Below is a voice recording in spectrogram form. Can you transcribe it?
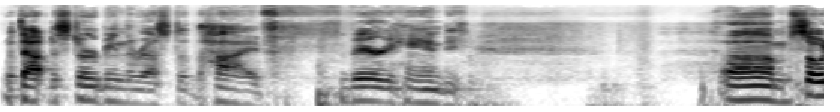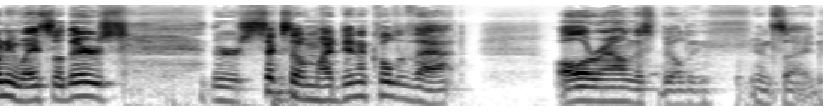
without disturbing the rest of the hive. Very handy. Um, so anyway, so there's there's six of them identical to that all around this building inside.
